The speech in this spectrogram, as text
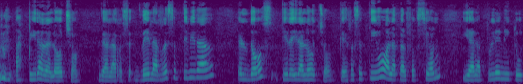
aspiran al 8, de la, de la receptividad el 2 quiere ir al 8, que es receptivo a la perfección y a la plenitud.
